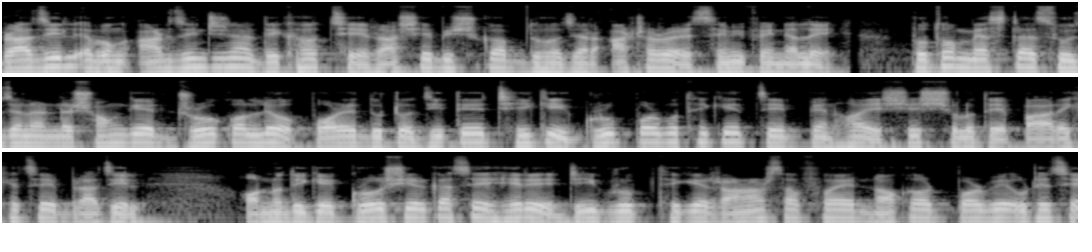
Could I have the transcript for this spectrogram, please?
ব্রাজিল এবং আর্জেন্টিনার দেখা হচ্ছে রাশিয়া বিশ্বকাপ দু হাজার সেমিফাইনালে। প্রথম ম্যাচটা সুইজারল্যান্ডের সঙ্গে ড্র করলেও পরে দুটো জিতে ঠিকই গ্রুপ পর্ব থেকে চ্যাম্পিয়ন হয়ে শেষ ষোলোতে পা রেখেছে ব্রাজিল। অন্যদিকে ক্রোয়েশিয়ার কাছে হেরে ডি গ্রুপ থেকে রানার্স আপ হয়ে নকআউট পর্বে উঠেছে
